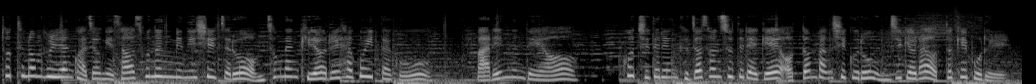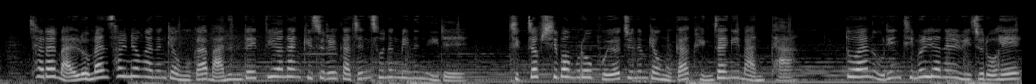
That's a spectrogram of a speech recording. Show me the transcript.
토트넘 훈련 과정에서 손흥민이 실제로 엄청난 기여를 하고 있다고 말했는데요. 코치들은 그저 선수들에게 어떤 방식으로 움직여라 어떻게 볼을 차라 말로만 설명하는 경우가 많은데 뛰어난 기술을 가진 손흥민은 이를 직접 시범으로 보여주는 경우가 굉장히 많다. 또한 우린 팀 훈련을 위주로 해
